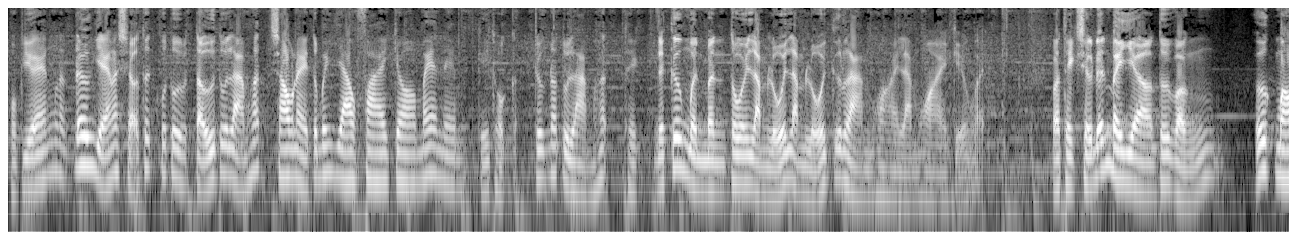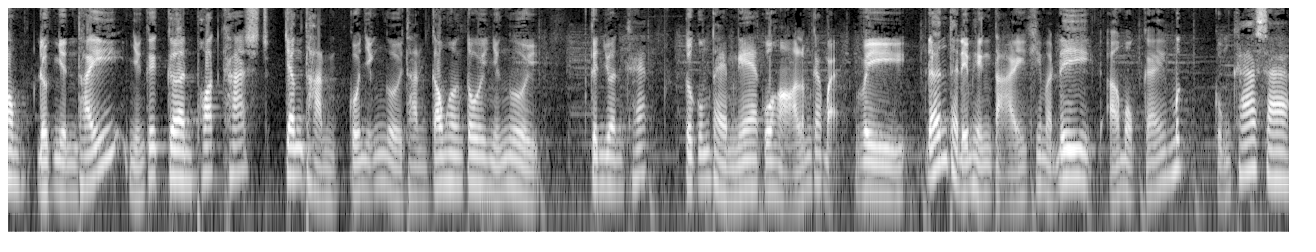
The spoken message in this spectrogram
một dự án là đơn giản là sở thích của tôi, tự tôi làm hết. Sau này tôi mới giao file cho mấy anh em kỹ thuật. Trước đó tôi làm hết, thiệt. Để cứ mình mình tôi làm lũi làm lũi, cứ làm hoài làm hoài, kiểu vậy. Và thiệt sự đến bây giờ tôi vẫn ước mong được nhìn thấy những cái kênh podcast chân thành của những người thành công hơn tôi, những người kinh doanh khác. Tôi cũng thèm nghe của họ lắm các bạn. Vì đến thời điểm hiện tại, khi mà đi ở một cái mức cũng khá xa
